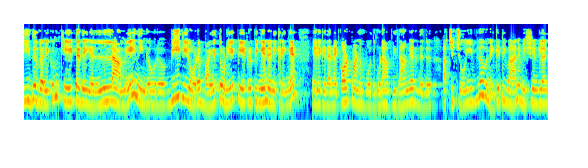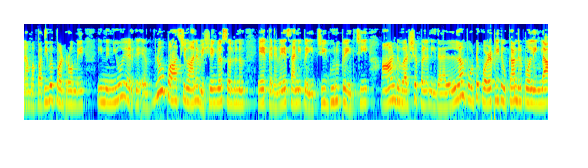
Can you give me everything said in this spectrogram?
இது வரைக்கும் கேட்டதை எல்லாமே நீங்க ஒரு பீதியோட பயத்தோடையே கேட்டிருப்பீங்கன்னு நினைக்கிறீங்க. எனக்கு இதை ரெக்கார்ட் பண்ணும்போது கூட அப்படிதாங்க இருந்தது. அச்சிச்சோ இவ்வளவு நெகட்டிவான விஷயங்களை நம்ம பதிவு பண்றோமே. இந்த நியூ இயருக்கு எவ்வளவு பாசிட்டிவான விஷயங்களை சொல்லணும். ஏற்கனவே சனி பயிற்சி குரு பயிற்சி ஆண்டு வருஷ பலன் இதெல்லாம் போட்டு குழப்பிட்டு உட்கார்ந்துருப்போம் இல்லைங்களா?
